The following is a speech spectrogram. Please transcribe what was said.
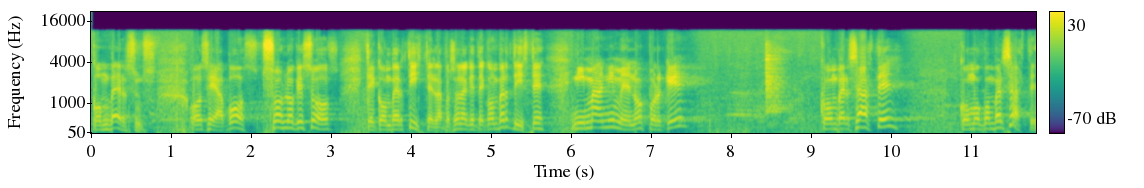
conversus. O sea, vos sos lo que sos, te convertiste en la persona que te convertiste, ni más ni menos porque conversaste como conversaste.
